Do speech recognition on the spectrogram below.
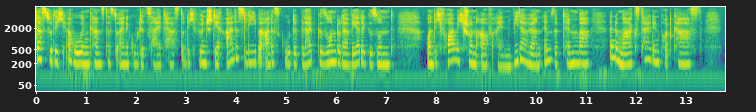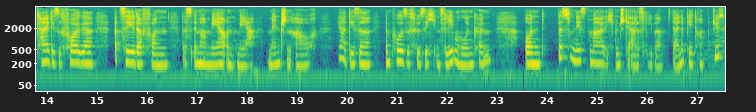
dass du dich erholen kannst, dass du eine gute Zeit hast. Und ich wünsche dir alles Liebe, alles Gute. Bleib gesund oder werde gesund. Und ich freue mich schon auf ein Wiederhören im September. Wenn du magst, teil den Podcast, teil diese Folge, erzähl davon, dass immer mehr und mehr Menschen auch ja diese Impulse für sich ins Leben holen können. Und bis zum nächsten Mal. Ich wünsche dir alles Liebe. Deine Petra. Tschüss.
